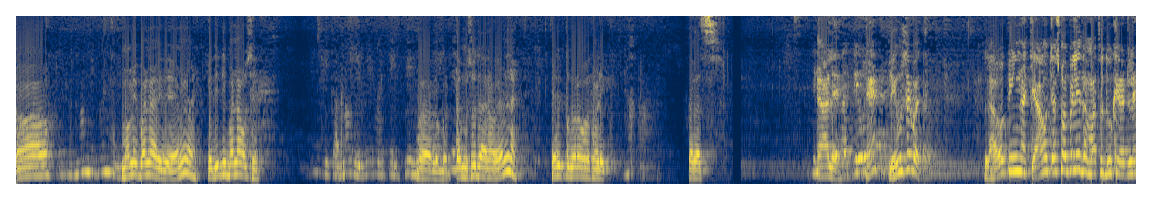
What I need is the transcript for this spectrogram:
હા. મમ્મી બનાવી દે એમ ને? કે દીદી બનાવશે? બરોબર. તમે સુધારો એમ ને? હેલ્પ કરો છો થોડીક. સરસ. ચાલે હે? લેવું શરબત? લાવો પી ના ક્યાં હું ચશ્મા પેલી લીધા? માથું દુખે એટલે.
